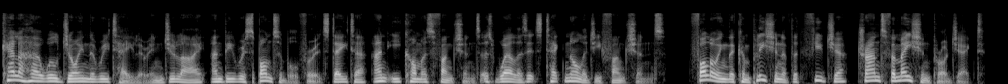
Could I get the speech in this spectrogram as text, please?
Kelleher will join the retailer in July and be responsible for its data and e commerce functions as well as its technology functions, following the completion of the Future Transformation Project.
